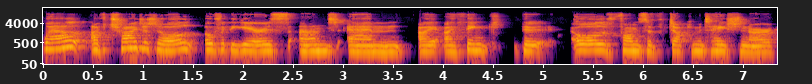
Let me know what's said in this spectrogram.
Well, I've tried it all over the years, and um, I, I, think the all forms of documentation are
